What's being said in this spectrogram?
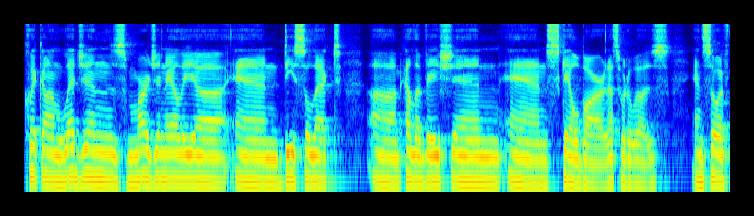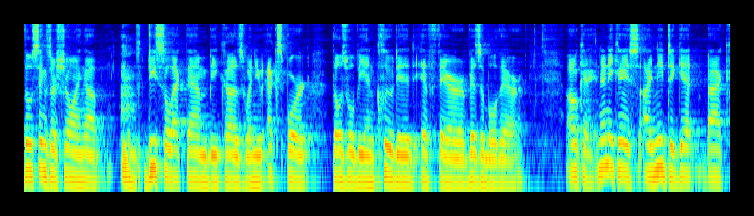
click on Legends, Marginalia, and deselect um, elevation and scale bar. That's what it was. And so if those things are showing up, deselect them because when you export, those will be included if they're visible there. Okay, in any case, I need to get back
